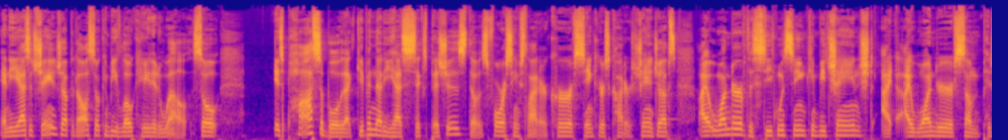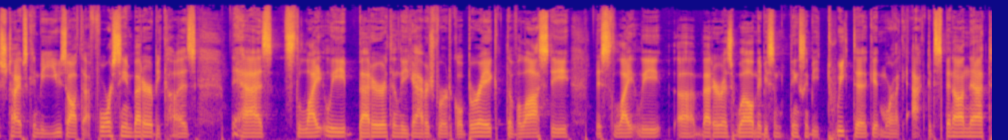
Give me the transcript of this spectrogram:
and he has a changeup that also can be located well. So it's possible that given that he has six pitches, those four seam slider, curves, sinkers, cutters, changeups, I wonder if the sequencing can be changed. I, I wonder if some pitch types can be used off that four seam better because it has slightly better than league average vertical break. The velocity is slightly uh, better as well. Maybe some things can be tweaked to get more like active spin on that.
